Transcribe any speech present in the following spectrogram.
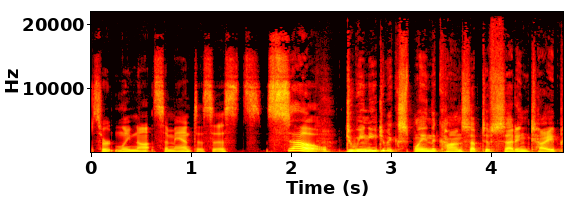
certainly not semanticists. So, do we need to explain the concept of setting type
